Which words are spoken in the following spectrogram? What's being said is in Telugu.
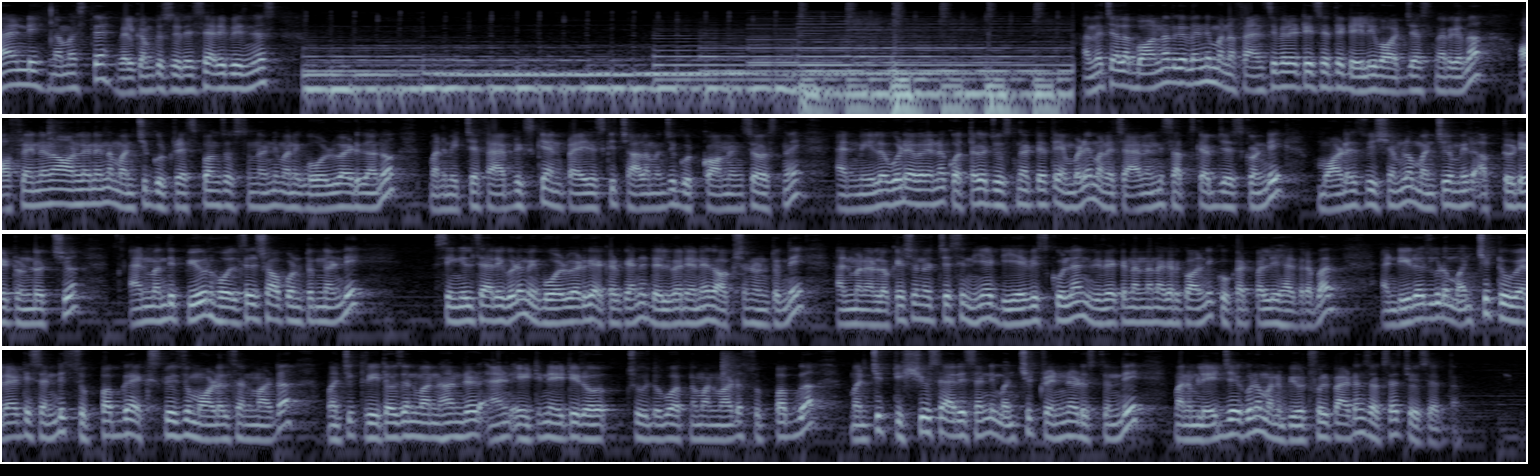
హాయ్ అండి నమస్తే. Welcome to Suresh sari business. అందరూ చాలా బాగున్నారు కదండి. మన ఫ్యాన్సీ వెరైటీస్ అయితే డైలీ వాచ్ చేస్తున్నారు కదా. ఆఫ్లైన్ అయినా ఆన్లైన్ అయినా మంచి గుడ్ రెస్పాన్స్ వస్తుందండి మనకి వరల్డ్ వైడ్ గాను. మనం ఇచ్చే ఫ్యాబ్రిక్స్కి అండ్ ప్రైజెస్కి చాలా మంచి గుడ్ కామెంట్స్ వస్తున్నాయి. అండ్ మీలో కూడా ఎవరైనా కొత్తగా చూసినట్టయితే ఎంబడే మన ఛానల్ని సబ్స్క్రైబ్ చేసుకోండి. మోడల్స్ విషయంలో మంచిగా మీరు అప్ టు డేట్ ఉండొచ్చు. అండ్ మంది ప్యూర్ హోల్సేల్ షాప్ ఉంటుందండి. సింగిల్ శారీ కూడా మీకు వరల్డ్ వైడ్గా ఎక్కడికైనా డెలివరీ అనేది ఆప్షన్ ఉంటుంది. అండ్ మన లొకేషన్ వచ్చేసి near DAV school and Vivekananda Nagar colony Kukatpally Hyderabad and ఈ రోజు కూడా మంచి టూ వెరైటీస్ అండి. సూపర్గా ఎక్స్క్లూజివ్ మోడల్స్ అనమాట మంచి three thousand one hundred and eighteen eighty రో చూడబోతున్నాం అనమాట సూపర్గా మంచి టిష్యూ శారీస్ అండి. మంచి ట్రెండ్ నడుస్తుంది. మనం లేట్ చేయకుండా మన బ్యూటిఫుల్ ప్యాటర్న్స్ ఒకసారి చూసేద్దాం.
